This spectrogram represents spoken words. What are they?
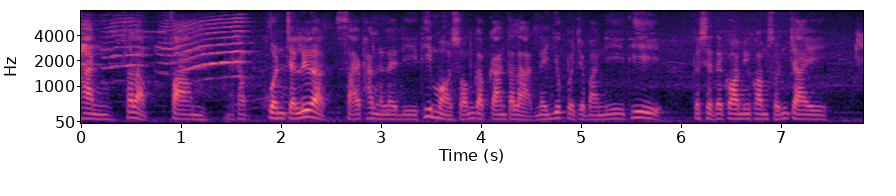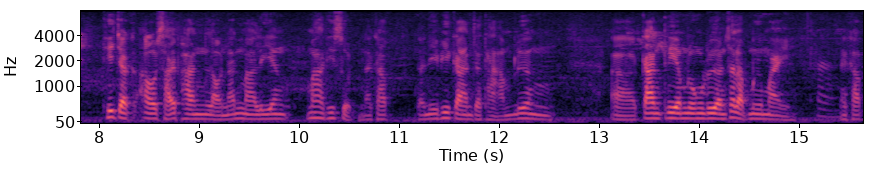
พันธุ์สลับฟาร์มนะครับควรจะเลือกสายพันธุ์อะไรดี ที่เหมาะสมกับการตลาดในยุคปัจจุบันนี้ที่เกษตรกรมีความสนใจ ที่จะเอาสายพันธุ์เหล่านั้นมาเลี้ยงมากที่สุดนะครับตอนนี้พี่การจะถามเรื่องอาการเตรียมโรงเรือนสำหรับมือใหม่ค่ะนะครับ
